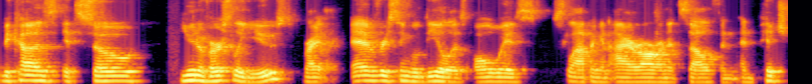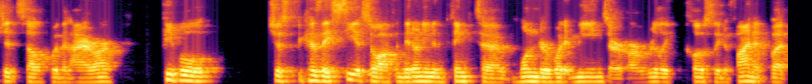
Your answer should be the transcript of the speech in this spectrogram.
because it's so universally used, right? Like every single deal is always slapping an IRR on itself and, and pitched itself with an IRR. People just because they see it so often, they don't even think to wonder what it means or, or really closely define it. But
